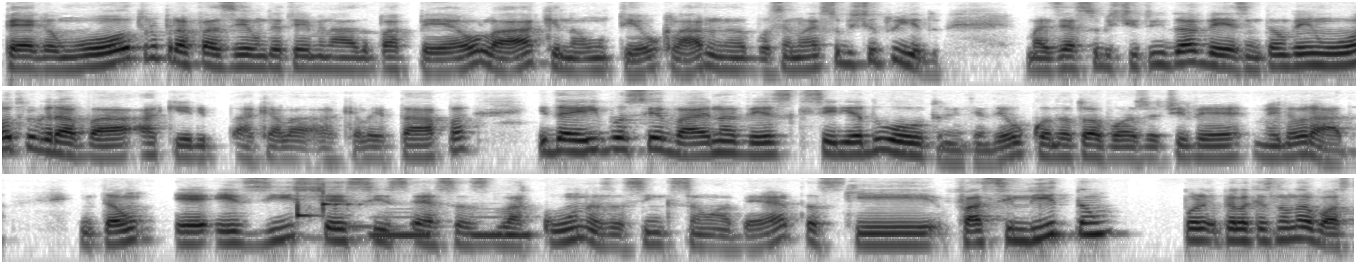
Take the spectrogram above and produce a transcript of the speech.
pega um outro para fazer um determinado papel lá, que não o teu, claro, né? você não é substituído, mas é substituído à vez. Então, vem um outro gravar aquele, aquela, aquela etapa, e daí você vai na vez que seria do outro, entendeu? Quando a tua voz já estiver melhorada. Então, é, existe esses, essas lacunas assim que são abertas que facilitam por, pela questão da voz.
